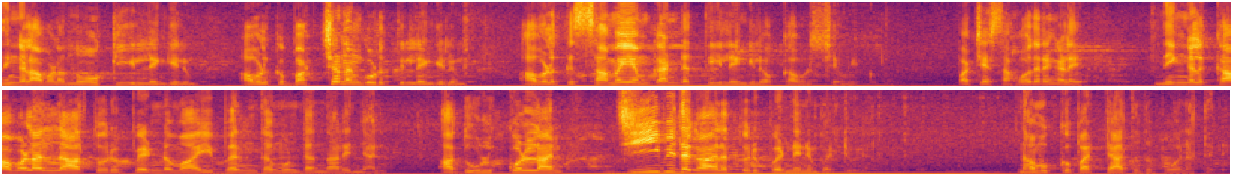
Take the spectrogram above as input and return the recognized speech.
നിങ്ങൾ അവളെ നോക്കിയില്ലെങ്കിലും അവൾക്ക് ഭക്ഷണം കൊടുത്തില്ലെങ്കിലും അവൾക്ക് സമയം കണ്ടെത്തിയില്ലെങ്കിലും ഒക്കെ അവൾ ക്ഷമിക്കും. പക്ഷേ സഹോദരങ്ങളെ നിങ്ങൾക്ക് അവളല്ലാത്തൊരു പെണ്ണുമായി ബന്ധമുണ്ടെന്നറിഞ്ഞാൽ അത് ഉൾക്കൊള്ളാൻ ജീവിതകാലത്തൊരു പെണ്ണിനും പറ്റൂല. നമുക്ക് പറ്റാത്തത് പോലെ തന്നെ.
